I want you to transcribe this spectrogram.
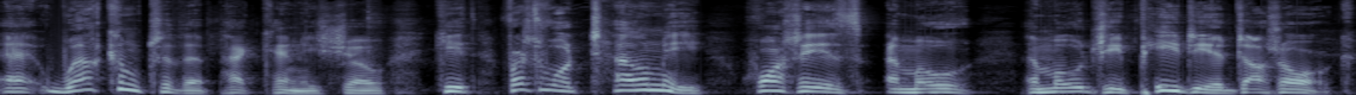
Uh, welcome to the Pat Kenny Show. Keith, first of all, tell me what is emo- emojipedia.org?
